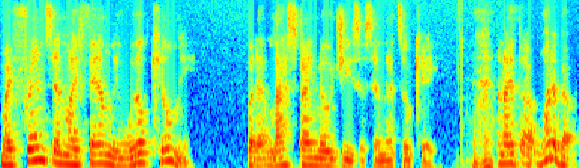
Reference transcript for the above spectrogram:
my friends and my family will kill me. But at last I know Jesus, and that's okay. Wow. And I thought, what about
